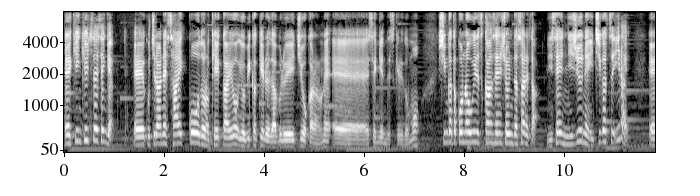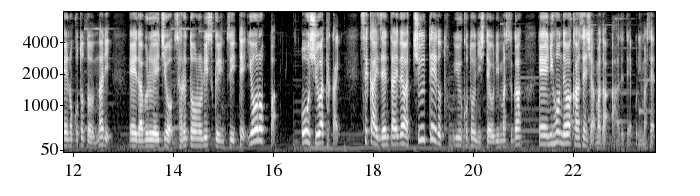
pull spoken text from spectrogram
え緊急事態宣言え。こちらね、最高度の警戒を呼びかける WHO からのね、えー、宣言ですけれども、新型コロナウイルス感染症に出された2020年1月以来えのこととなり、え WHO サル痘のリスクについてヨーロッパ、欧州は高い。世界全体では中程度ということにしておりますが、え、日本では感染者まだ出ておりません。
